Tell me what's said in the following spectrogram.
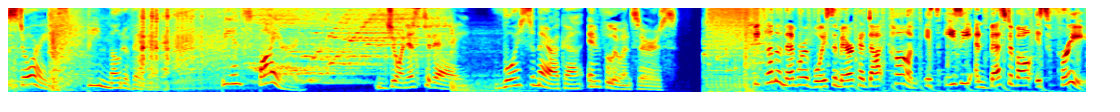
The stories. Be motivated. Be inspired. Join us today. Voice America Influencers. Become a member of VoiceAmerica.com. It's easy and best of all, it's free.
